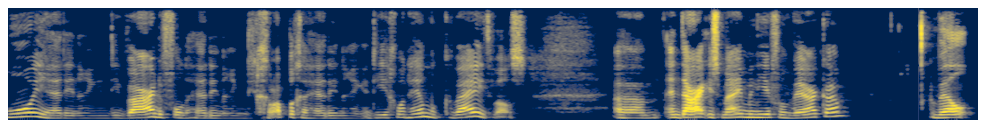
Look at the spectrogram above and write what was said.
mooie herinneringen, die waardevolle herinneringen, die grappige herinneringen, die je gewoon helemaal kwijt was. Um, en daar is mijn manier van werken wel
